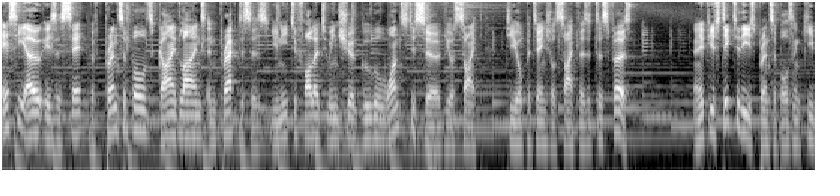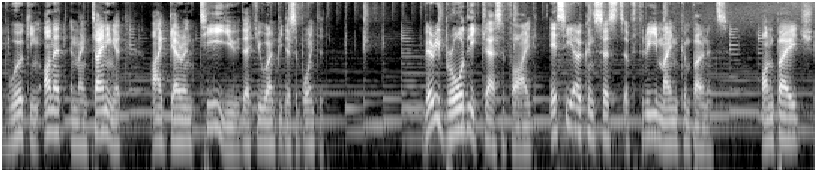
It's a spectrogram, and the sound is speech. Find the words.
SEO is a set of principles, guidelines, and practices you need to follow to ensure Google wants to serve your site to your potential site visitors first. And if you stick to these principles and keep working on it and maintaining it, I guarantee you that you won't be disappointed. Very broadly classified, SEO consists of three main components on page,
